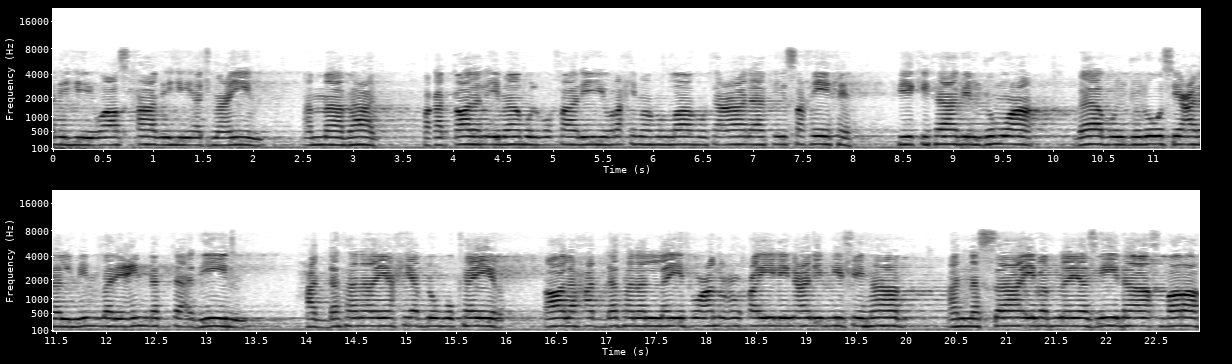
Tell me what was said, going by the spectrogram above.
آله وأصحابه أجمعين. أما بعد فقد قال الإمام البخاري رحمه الله تعالى في صحيحه في كتاب الجمعة باب الجلوس على المنبر عند التأذين. حدثنا يحيى بن بكير قال حدثنا الليث عن عقيل عن ابن شهاب أن السائب بن يزيد أخبره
